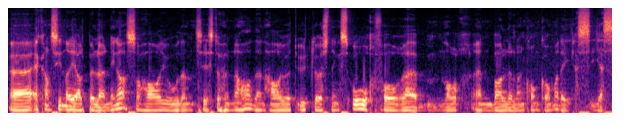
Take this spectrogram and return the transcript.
Uh, jeg kan si Når det gjelder belønninger, så har jo den siste hunden jeg har, den har jo et utløsningsord for uh, når en ball eller en kong kommer. Det er yes, yes.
